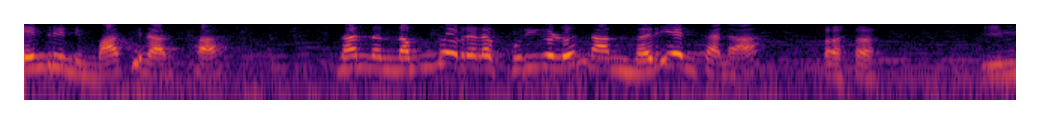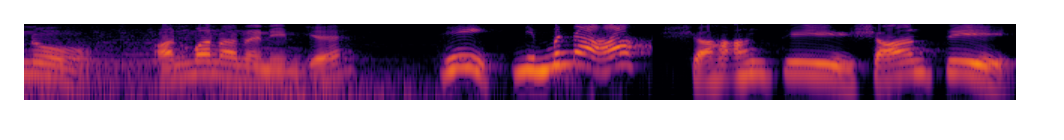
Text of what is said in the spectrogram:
ಏನ್ರಿ ನಿಮ್ಮ ಮಾತಿನ ಅರ್ಥ? ನನ್ನ ನಮ್ದವರೆಲ್ಲ ಕುರಿಗಳು ನಾನು ನರಿ ಅಂತಾನ? ಇನ್ನು ಅನುಮಾನನ ನಿನ್ಗೆ? ರೀ ನಿಮ್ಮನ್ನ? ಶಾಂತಿ ಶಾಂತಿ.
